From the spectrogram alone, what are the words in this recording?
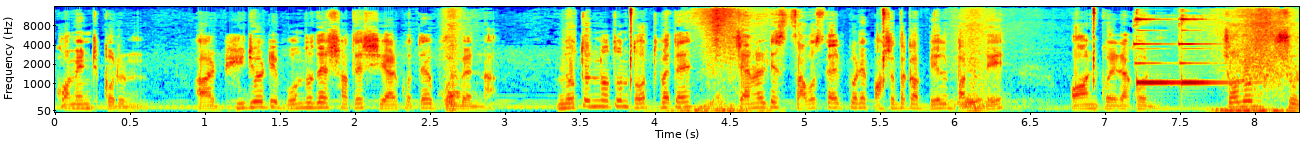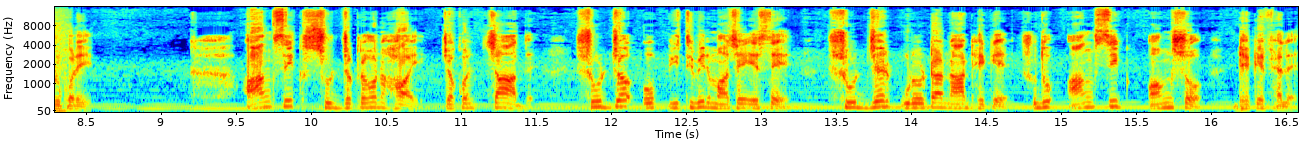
কমেন্ট করুন। আর ভিডিওটি বন্ধুদের সাথে শেয়ার করতে ভুলবেন না। নতুন নতুন তথ্য পেতে চ্যানেলটি সাবস্ক্রাইব করে পাশে থাকা বেল বাটনটি অন করে রাখুন। চলুন শুরু করি। আংশিক সূর্যগ্রহণ হয় যখন চাঁদ, সূর্য ও পৃথিবীর মাঝে এসে সূর্যের পুরোটা না ঢেকে শুধু আংশিক অংশ ঢেকে ফেলে।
